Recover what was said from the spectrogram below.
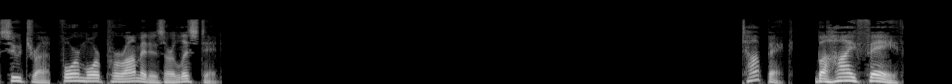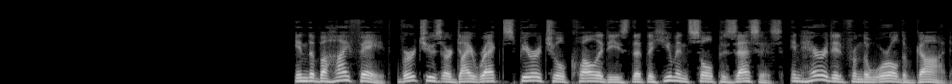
Sutra, four more paramitas are listed. Bahá'í Faith In the Bahá'í Faith, virtues are direct spiritual qualities that the human soul possesses, inherited from the world of God.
